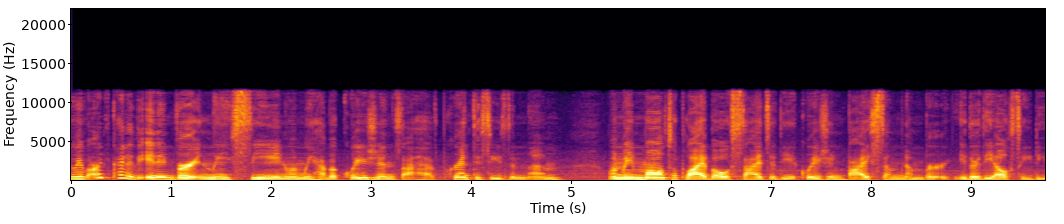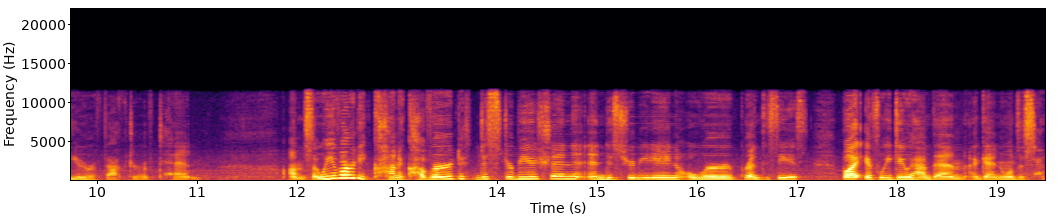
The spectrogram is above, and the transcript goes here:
So we've already kind of inadvertently seen when we have equations that have parentheses in them, when we multiply both sides of the equation by some number, either the LCD or a factor of 10. Um, so we've already kind of covered distribution and distributing over parentheses, but if we do have them, again, we'll just ha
